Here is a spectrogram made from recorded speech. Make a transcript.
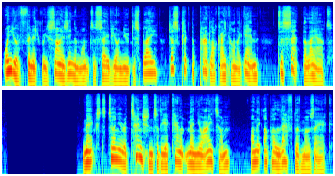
When you have finished resizing and want to save your new display, just click the padlock icon again to set the layout. Next, turn your attention to the account menu item on the upper left of Mosaic.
